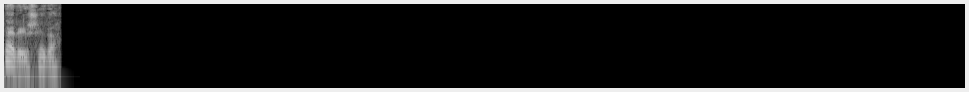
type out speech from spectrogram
ശരി ഷിത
